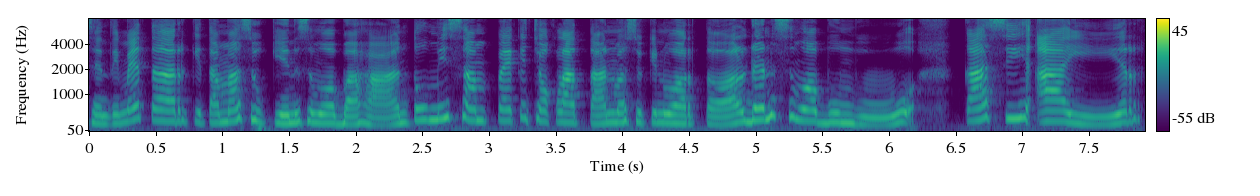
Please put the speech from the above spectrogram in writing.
cm kita masukin semua bahan tumis sampai kecoklatan masukin wortel dan semua bumbu kasih air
